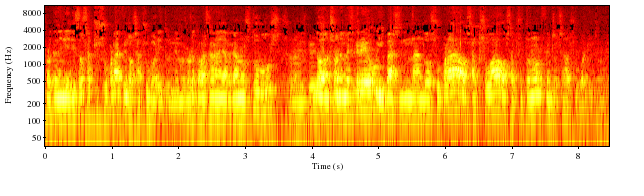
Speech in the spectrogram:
però que aniria des del saxo soprà fins al saxo baríton i a mesura que vas anar allargant els tubos sona més greu, doncs sona més greu i vas anant del soprà al saxo alt, al saxo tenor fins al saxo baríton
